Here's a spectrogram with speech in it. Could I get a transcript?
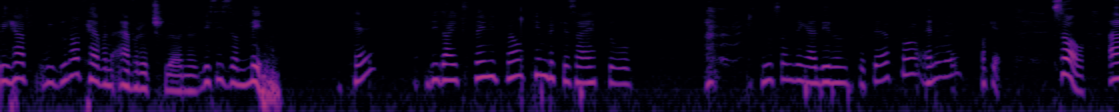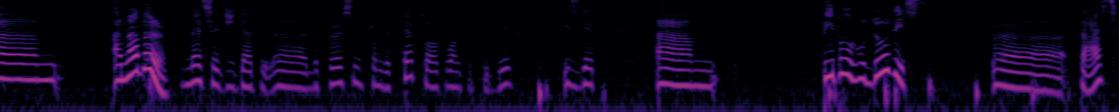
we have we do not have an average learner. This is a myth. Okay? Did I explain it well, Tim? Because I have to do something I didn't prepare for anyway? Okay. So, um, another message that uh, the person from the TED Talk wanted to give is that um, people who do this uh, task,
